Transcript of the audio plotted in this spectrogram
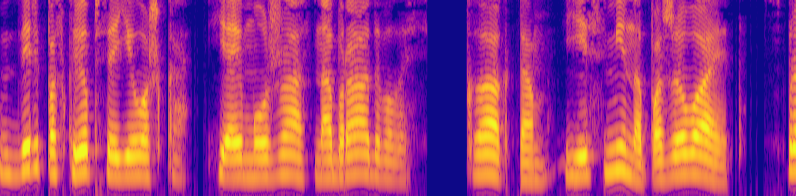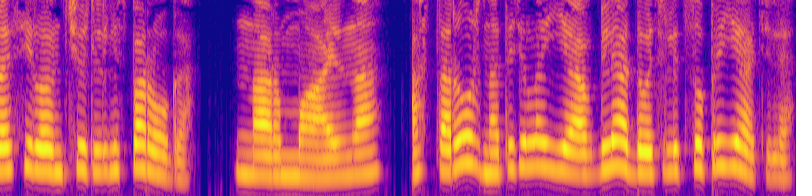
в дверь поскребся ежка. Я ему ужасно обрадовалась. «Как там Есмина поживает?» — спросил он чуть ли не с порога. «Нормально», — осторожно ответила я, вглядываясь в лицо приятеля.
